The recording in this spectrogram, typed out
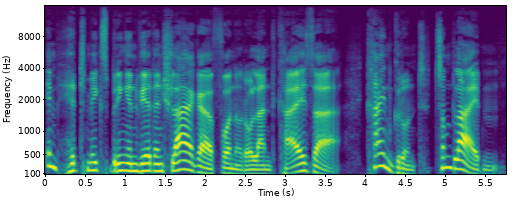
Im Hitmix bringen wir den Schlager von Roland Kaiser. Kein Grund zum Bleiben.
